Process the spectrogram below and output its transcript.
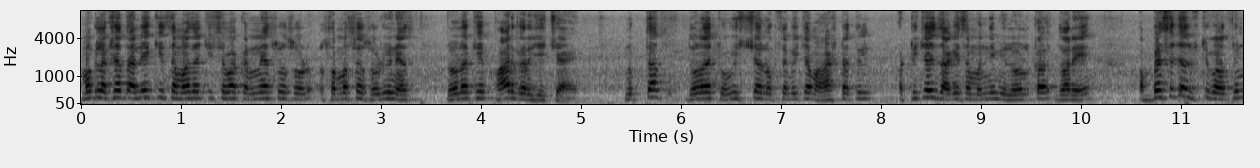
मग लक्षात आले की समाजाची सेवा करण्यास व सोड समस्या सोडविण्यास लोलक हे फार गरजेचे आहे. नुकताच दोन हजार चोवीसच्या लोकसभेच्या महाराष्ट्रातील अठ्ठेचाळीस जागेसंबंधी मी लोलकाद्वारे अभ्यासाच्या दृष्टिकोनातून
